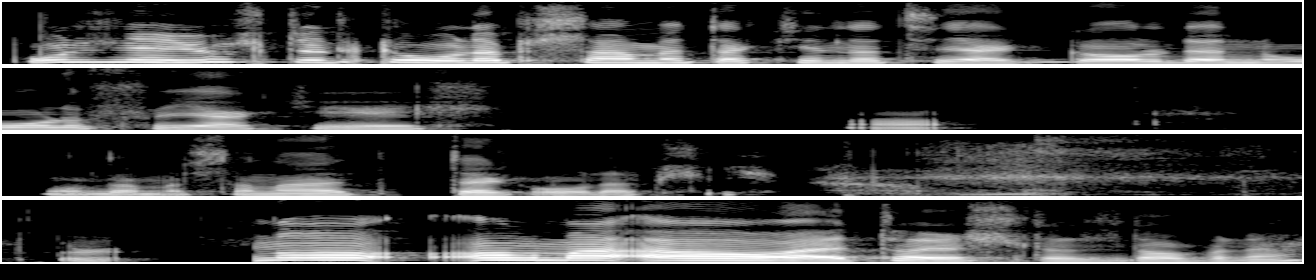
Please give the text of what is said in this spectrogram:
Później już tylko ulepszamy takie rzeczy jak Golden Wolf jakieś. O, możemy sobie nawet tego ulepszyć. No, on ma AOE, to jest też dobre.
